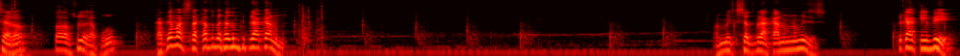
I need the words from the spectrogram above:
Ξέρω. Τώρα θα σου έλεγα πού. Κατέβασε τα κάτω μέχρι να δούμε τι πρέπει να κάνουμε. Μα μην ξέρω τι πρέπει να κάνουμε, νομίζεις; Βρήκα κλειδί.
